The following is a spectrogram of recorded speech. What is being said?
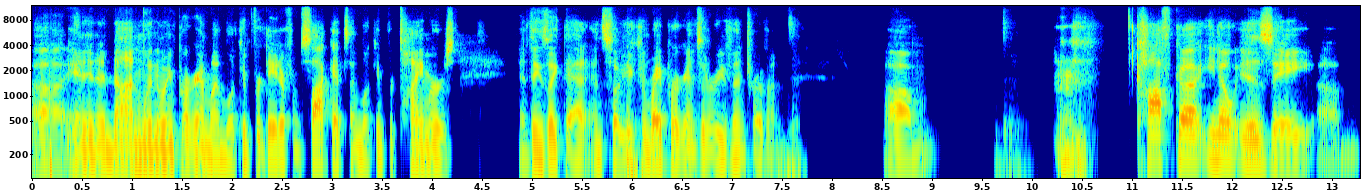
Uh, and in a non-windowing program, I'm looking for data from sockets. I'm looking for timers and things like that. And so you can write programs that are event driven. Um, Kafka, you know, is a um,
